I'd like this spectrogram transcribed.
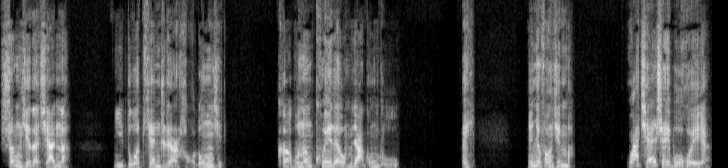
剩下的钱呢，你多添置点好东西，可不能亏待我们家公主。哎，您就放心吧，花钱谁不会呀？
